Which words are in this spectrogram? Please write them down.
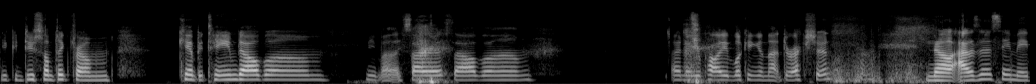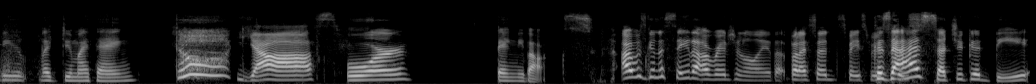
You could do something from Can't Be Tamed album, Meet Miley Cyrus album. I know you're probably looking in that direction. no, I was gonna say maybe like Do My Thing Yes. or Bang Me Box. I was gonna say that originally, but I said Space Because that has such a good beat.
